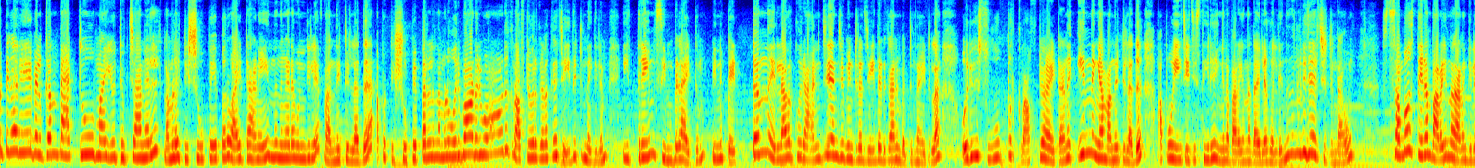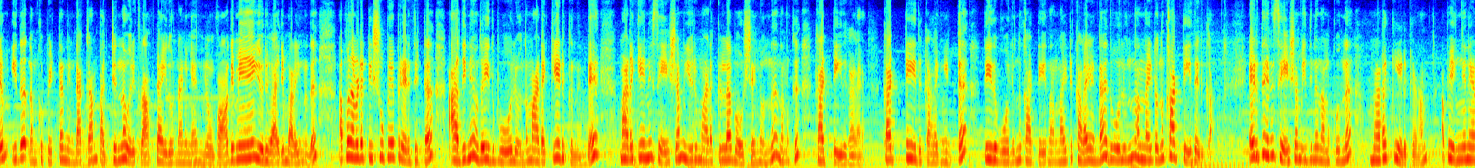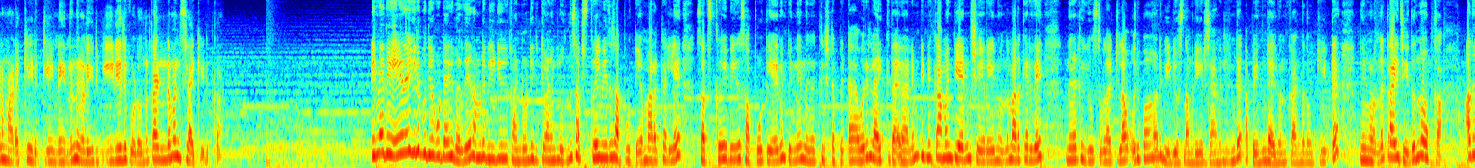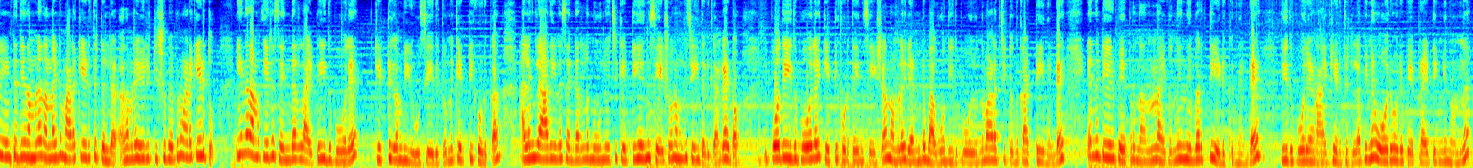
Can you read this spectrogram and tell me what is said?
കൂട്ടുകാരെ welcome back to my YouTube channel നമ്മൾ tissue പേപ്പറുമായിട്ടാണ് ഇന്ന് നിങ്ങളുടെ മുന്നിൽ വന്നിട്ടുള്ളത്. അപ്പോൾ ടിഷ്യൂ പേപ്പറിൽ നമ്മൾ ഒരുപാട് ഒരുപാട് ക്രാഫ്റ്റ് വർക്കുകളൊക്കെ ചെയ്തിട്ടുണ്ടെങ്കിലും ഇത്രയും സിമ്പിളായിട്ടും പിന്നെ പെട്ടെന്ന് എല്ലാവർക്കും ഒരു അഞ്ച് അഞ്ച് മിനിറ്റിൽ ചെയ്തെടുക്കാനും പറ്റുന്നതായിട്ടുള്ള ഒരു സൂപ്പർ ക്രാഫ്റ്റുമായിട്ടാണ് ഇന്ന് ഞാൻ വന്നിട്ടുള്ളത്. അപ്പോൾ ഈ ചേച്ചി സ്ഥിരം ഇങ്ങനെ പറയുന്ന ഡയലോഗല്ലേ എന്ന് നിങ്ങൾ വിചാരിച്ചിട്ടുണ്ടാവും. സംഭവം സ്ഥിരം പറയുന്നതാണെങ്കിലും ഇത് നമുക്ക് പെട്ടെന്ന് ഉണ്ടാക്കാൻ പറ്റുന്ന ഒരു ക്രാഫ്റ്റ് ആയതുകൊണ്ടാണ് ഞാൻ ആദ്യമേ ഈ ഒരു കാര്യം പറയുന്നത്. അപ്പോൾ നമ്മുടെ ടിഷ്യൂ പേപ്പർ എടുത്തിട്ട് അതിനെ അത് ഇതുപോലെ ഒന്ന് മടക്കി എടുക്കുന്നുണ്ട് മടക്കിയതിന് ശേഷം ഈ ഒരു മടക്കുള്ള പോർഷൻ ഒന്ന് നമുക്ക് കട്ട് ചെയ്ത് കളയാം. കട്ട് ചെയ്ത് കളഞ്ഞിട്ട് ഇതുപോലൊന്ന് കട്ട് ചെയ്ത് നന്നായിട്ട് കളയണ്ട. ഇതുപോലൊന്ന് നന്നായിട്ടൊന്ന് കട്ട് ചെയ്തെടുക്കാം. എടുത്തതിന് ശേഷം ഇതിനെ നമുക്കൊന്ന് മടക്കി എടുക്കണം അപ്പോൾ എങ്ങനെയാണ് മടക്കി മടക്കിയെടുക്കേണ്ടതെന്ന് നിങ്ങൾ ഈ ഒരു വീഡിയോയിൽ കൂടെ ഒന്ന് കണ്ട് മനസ്സിലാക്കിയെടുക്കുക. പിന്നെ ഇത് ഏതെങ്കിലും പുതിയ കൂട്ടുകാർ വെറുതെ നമ്മുടെ വീഡിയോ കണ്ടുകൊണ്ടിരിക്കുകയാണെങ്കിൽ ഒന്ന് സബ്സ്ക്രൈബ് ചെയ്ത് സപ്പോർട്ട് ചെയ്യാൻ മറക്കല്ലേ? സബ്സ്ക്രൈബ് ചെയ്ത് സപ്പോർട്ട് ചെയ്യാനും പിന്നെ നിങ്ങൾക്ക് ഇഷ്ടപ്പെട്ട ഒരു ലൈക്ക് തരാനും പിന്നെ കമന്റ് ചെയ്യാനും ഷെയർ ചെയ്യാനും ഒന്നും മറക്കരുതേ. നിങ്ങൾക്ക് യൂസ്ഫുൾ ആയിട്ടുള്ള ഒരുപാട് വീഡിയോസ് നമ്മുടെ ഈ ഒരു ചാനലിലുണ്ട് അപ്പോൾ എന്തായാലും ഒന്ന് കണ്ടു നോക്കിയിട്ട് നിങ്ങളൊന്ന് ട്രൈ ചെയ്ത് നോക്കുക. അത് കഴിഞ്ഞിട്ട് ഇത് നമ്മൾ നന്നായിട്ട് മടക്കി എടുത്തിട്ടില്ല. നമ്മുടെ ഈ ഒരു ടിഷ്യൂ പേപ്പർ മടക്കി എടുത്തു. ഇനി നമുക്ക് ഇതിന്റെ സെന്ററിലായിട്ട് ഇതുപോലെ കെട്ടി കെട്ടുകമ്പി യൂസ് ചെയ്തിട്ട് ഒന്ന് കെട്ടി കൊടുക്കാം. അല്ലെങ്കിൽ ആദ്യം ഇതിന്റെ സെന്ററിൽ നൂൽ വെച്ച് കെട്ടിയതിന് ശേഷവും നമുക്ക് ചെയ്തെടുക്കാം കേട്ടോ. ഇപ്പോൾ ഇത് ഇതുപോലെ കെട്ടി കൊടുത്തതിന് ശേഷം നമ്മൾ രണ്ട് ഭാഗവും ഇത് ഇതുപോലെ ഒന്ന് വളച്ചിട്ടൊന്ന് കട്ട് ചെയ്യുന്നുണ്ട്. എന്നിട്ട് ഈ ഒരു പേപ്പർ നന്നായിട്ടൊന്ന് നിവർത്തി എടുക്കുന്നുണ്ട്. ഇത് ഇതുപോലെയാണ് ആക്കി എടുത്തിട്ടുള്ളത്. പിന്നെ ഓരോരോ പേപ്പറായിട്ട് ഇങ്ങനെ ഒന്ന്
